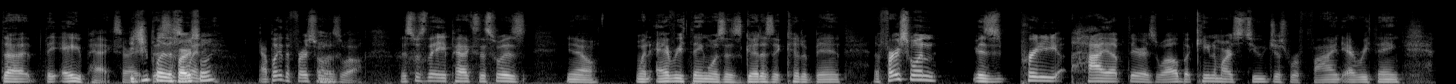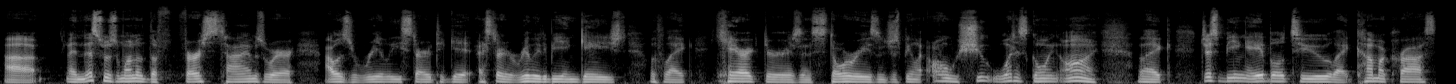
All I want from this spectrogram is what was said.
the the apex. Right? Did you play This the first when- one? I played the first one as well. This was the apex. This was you know when everything was as good as it could have been. The first one is pretty high up there as well, but Kingdom Hearts 2 just refined everything. Uh, and this was one of the first times where I was really started to get, I started really to be engaged with like characters and stories and just being like, oh shoot, what is going on? Like just being able to like come across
